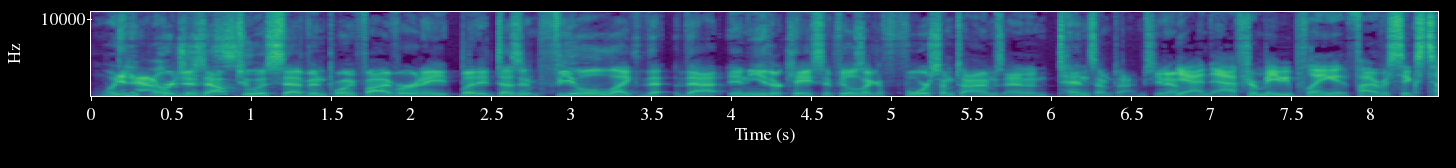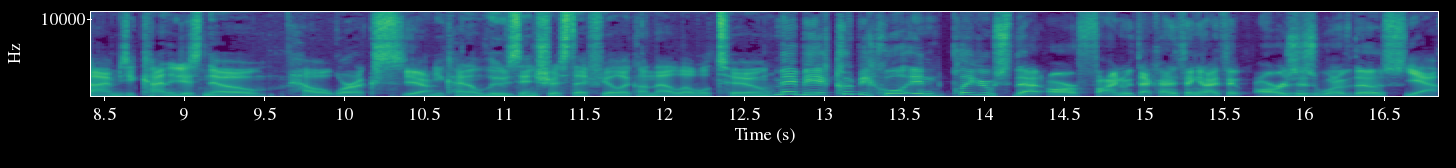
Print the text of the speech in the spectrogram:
what it averages out to a seven point five or an eight, but it doesn't feel like that that in either case. It feels like a four sometimes and a ten sometimes. You know. Yeah, and after maybe playing it five or six times, you kind of just know how it works. Yeah. And you kind of lose interest, I feel like, on that level too. Maybe it could be cool in playgroups that are fine with that kind of thing, and I think ours is one of those. Yeah.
